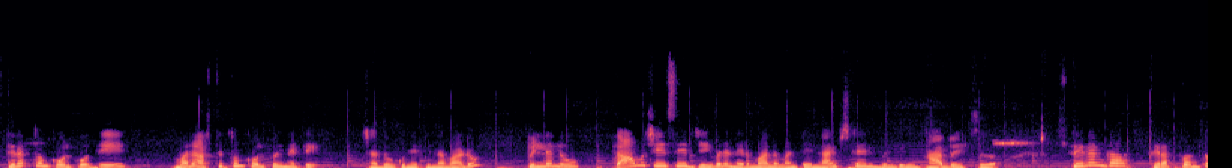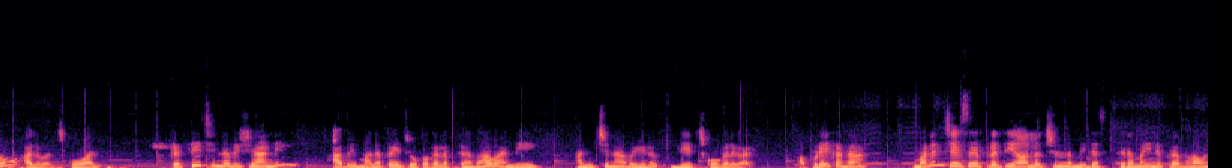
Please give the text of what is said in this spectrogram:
స్థిరత్వం కోల్పోతే మన అస్తిత్వం కోల్పోయినట్టే. చదువుకునే పిల్లవాడు పిల్లలు తాము చేసే జీవన నిర్మాణం అంటే లైఫ్ స్టైల్ బిల్డింగ్ హ్యాబిట్స్ స్థిరంగా స్థిరత్వంతో అలవర్చుకోవాలి. ప్రతి చిన్న విషయాన్ని అవి మనపై చూపగల ప్రభావాన్ని అంచనా వేయడం నేర్చుకోగలగాలి. అప్పుడే కదా మనం చేసే ప్రతి ఆలోచనల మీద స్థిరమైన ప్రభావం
